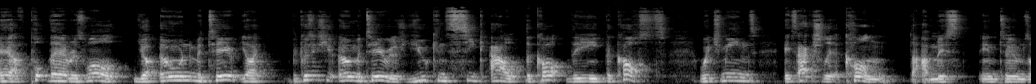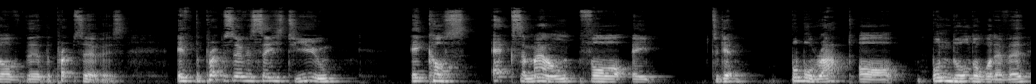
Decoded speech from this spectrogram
I've put there as well. Your own material, like, because it's your own materials, you can seek out the co- the, the costs which means it's actually a con that I missed in terms of the, the prep service. If the prep service says to you, it costs X amount for a, to get bubble wrapped or bundled or whatever,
